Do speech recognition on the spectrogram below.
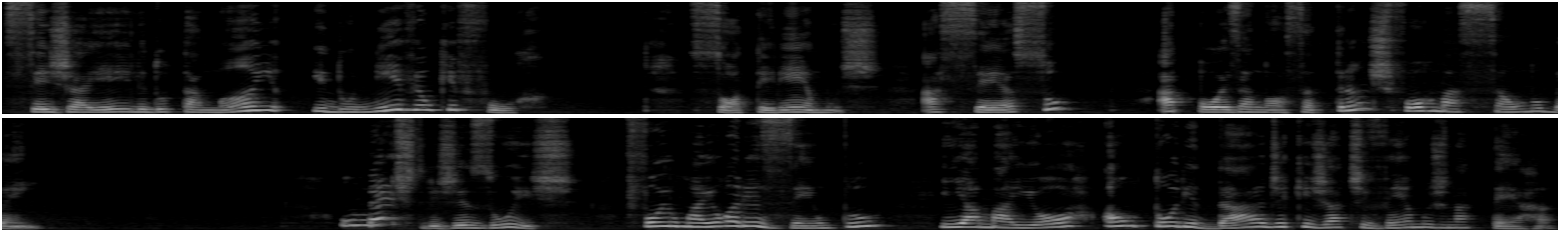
seja ele do tamanho e do nível que for. Só teremos acesso após a nossa transformação no bem. O Mestre Jesus foi o maior exemplo e a maior autoridade que já tivemos na Terra.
